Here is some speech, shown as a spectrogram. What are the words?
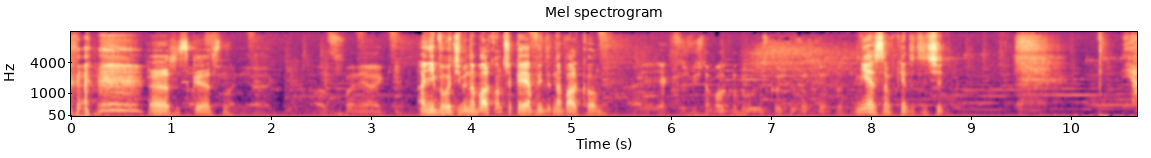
wszystko jasne. A nie wychodzimy na balkon? Czekaj, ja wyjdę na balkon. A jak chcesz wyjść na balkon, to wszystko jest zamknięte. Nie jest zamknięty, to się... Ja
